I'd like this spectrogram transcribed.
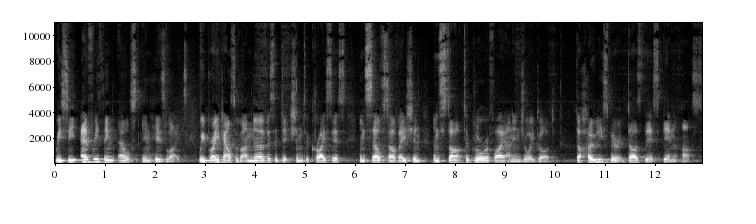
we see everything else in his light. We break out of our nervous addiction to crisis and self salvation and start to glorify and enjoy God. The Holy Spirit does this in us.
